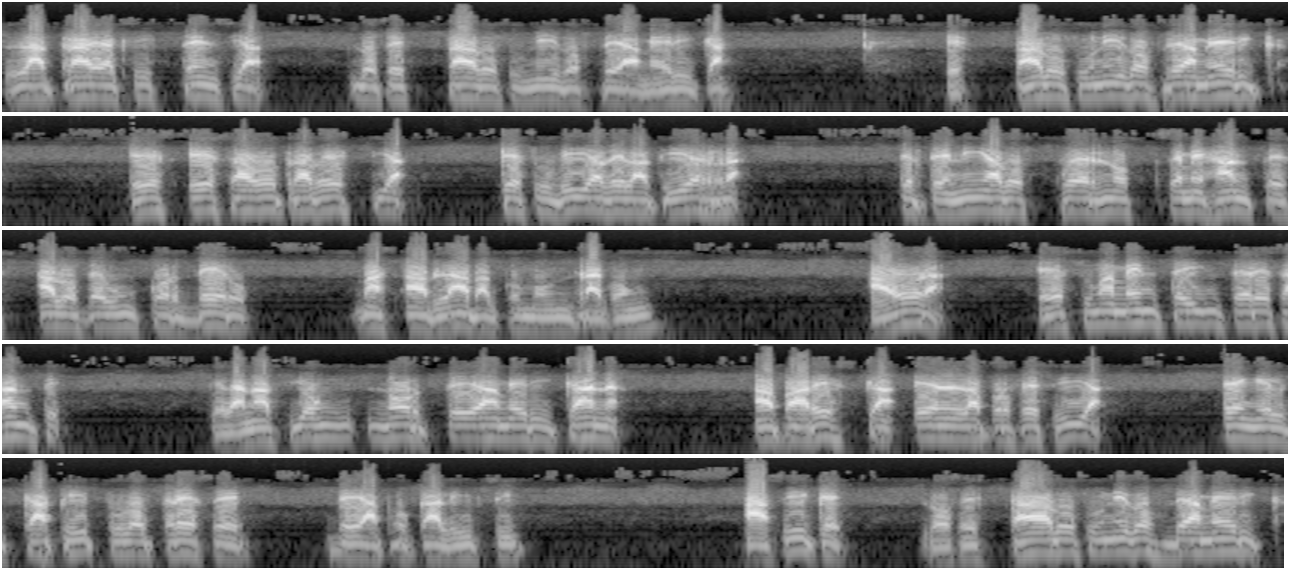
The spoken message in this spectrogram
la trae a existencia los Estados Unidos de América. Estados Unidos de América es esa otra bestia que subía de la tierra, que tenía dos cuernos semejantes a los de un cordero, mas hablaba como un dragón. Ahora es sumamente interesante que la nación norteamericana aparezca en la profecía en el capítulo 13 de Apocalipsis. Así que los Estados Unidos de América,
